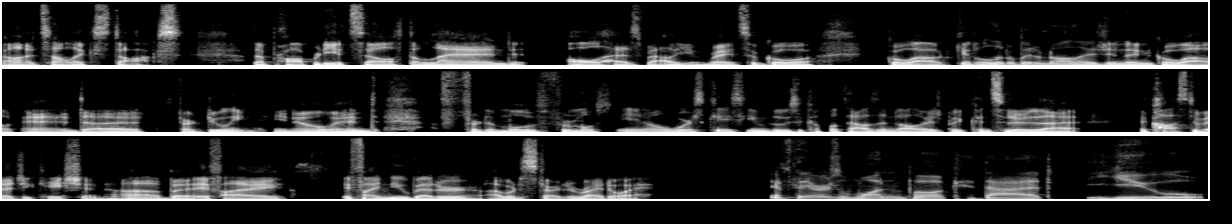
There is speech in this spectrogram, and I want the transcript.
Uh, it's not like stocks. The property itself, the land, all has value, right? So go go out, get a little bit of knowledge, and then go out and uh, start doing, you know. And for the most, for most, you know, worst case, you lose a couple thousand dollars, but consider that the cost of education. Uh, but if I if I knew better, I would have started right away. If there's one book that you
